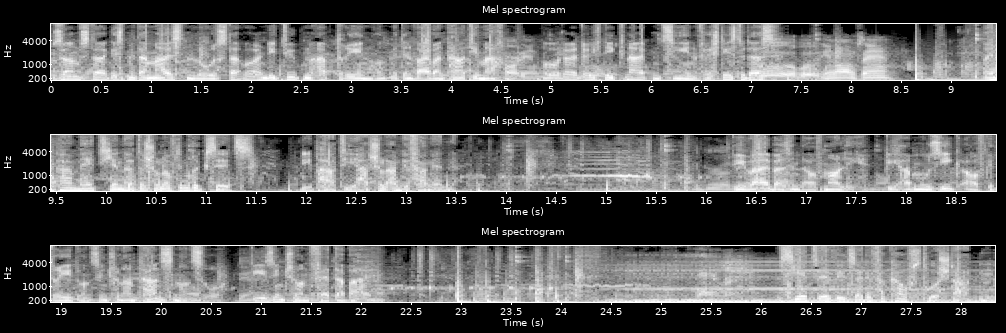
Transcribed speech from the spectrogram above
Samstag ist mit am meisten los. Da wollen die Typen abdrehen und mit den Weibern Party machen. Oder durch die Kneipen ziehen. Verstehst du das? Ein paar Mädchen hat er schon auf dem Rücksitz. Die Party hat schon angefangen. Die Weiber sind auf Molly. Die haben Musik aufgedreht und sind schon am Tanzen und so. Die sind schon fett dabei. Siete will seine Verkaufstour starten.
